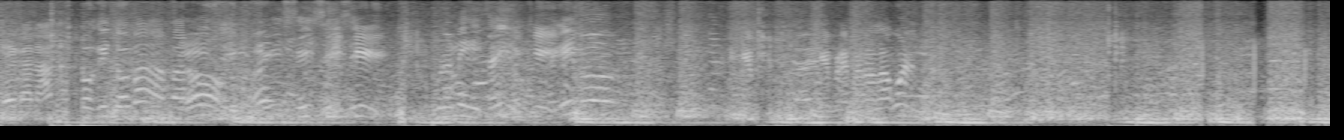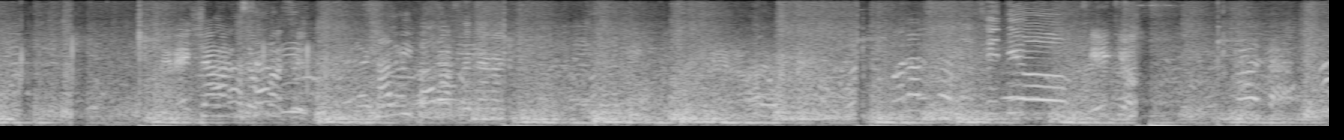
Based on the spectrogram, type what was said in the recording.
Le ganamos un poquito más, para sí, sí, sí, sí, Sí. Una hijo. Aquí. Seguimos. Hay que, hay que preparar la vuelta. Derecha adelante un pasito. Salvi, para. Sitio. Sitio.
